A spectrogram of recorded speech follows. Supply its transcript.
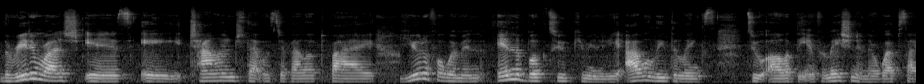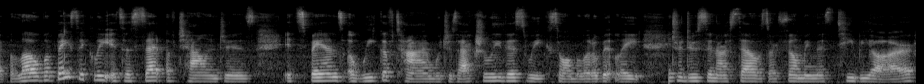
The reading rush is a challenge that was developed by beautiful women in the booktube community. I will leave the links to all of the information in their website below but basically it's a set of challenges. It spans a week of time which is actually this week so I'm a little bit late. Introducing ourselves or filming this TBR,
